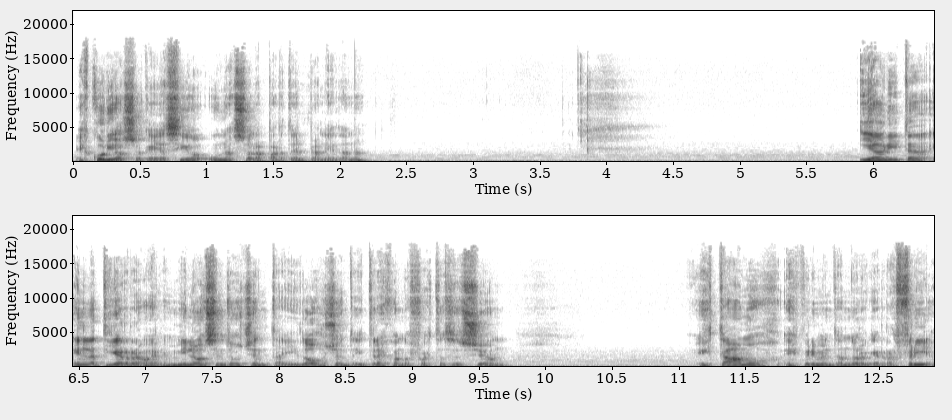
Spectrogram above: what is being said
es curioso que haya sido una sola parte del planeta, ¿no? Y ahorita en la Tierra, bueno, en 1982-83, cuando fue esta sesión, estábamos experimentando la Guerra Fría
